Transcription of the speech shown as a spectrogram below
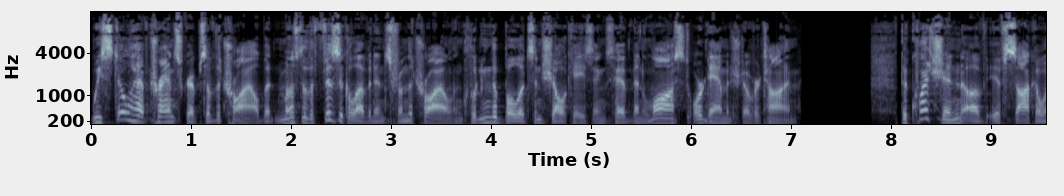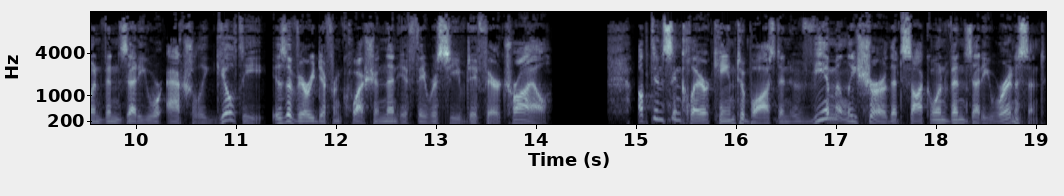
We still have transcripts of the trial, but most of the physical evidence from the trial, including the bullets and shell casings, have been lost or damaged over time. The question of if Sacco and Vanzetti were actually guilty is a very different question than if they received a fair trial. Upton Sinclair came to Boston vehemently sure that Sacco and Vanzetti were innocent.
